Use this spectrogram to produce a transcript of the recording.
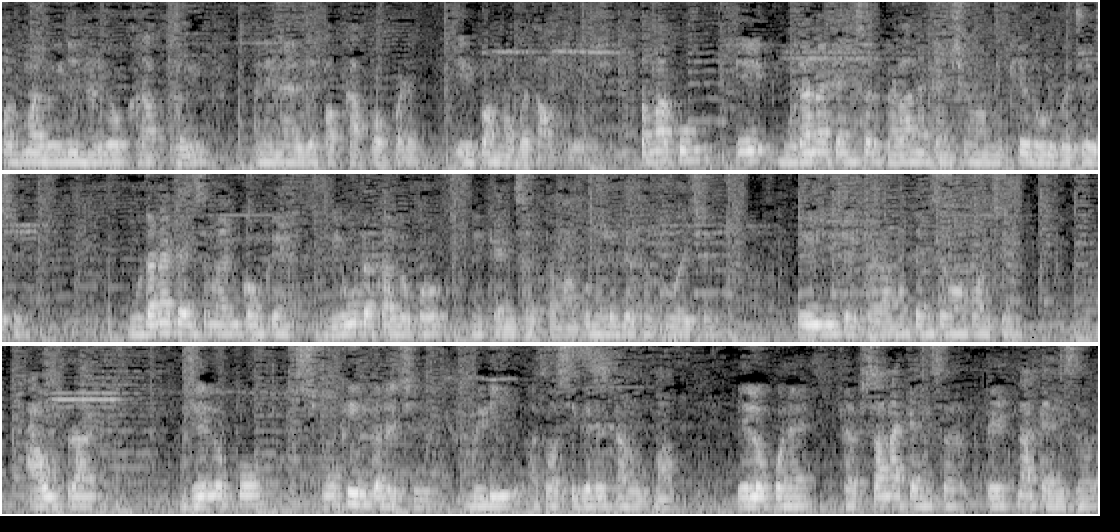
પગમાં લોહીની નળીઓ ખરાબ થવી અને એના લીધે પગ કાપવો પડે એવી પણ નોબત આવતી હોય છે. તમાકુ એ મોઢાના કેન્સર ગળાના કેન્સરમાં મુખ્ય રોલ ભજવે છે. મોઢાના કેન્સરમાં એમ કહું કે નેવું ટકા લોકોને કેન્સર તમાકુને લીધે થતું હોય છે. એવી જ રીતે ગળાના કેન્સરમાં પણ છે. આ ઉપરાંત જે લોકો સ્મોકિંગ કરે છે, બીડી અથવા સિગરેટના રૂપમાં, એ લોકોને ફેફસાના કેન્સર પેટના કેન્સર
